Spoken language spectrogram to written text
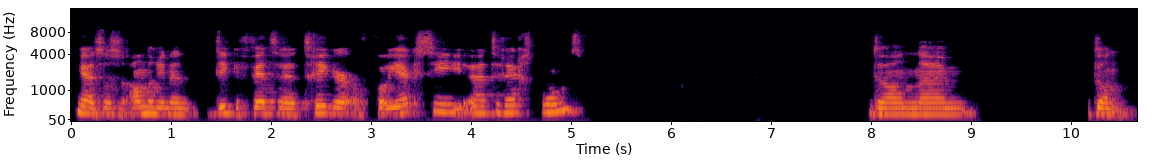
Ja, dus als een ander in een dikke vette trigger of projectie uh, terechtkomt, dan, um, dan,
